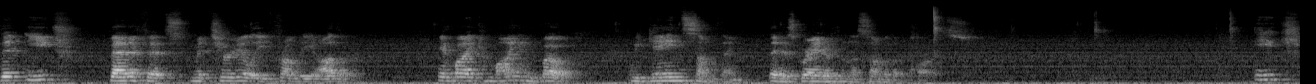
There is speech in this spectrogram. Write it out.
that each benefits materially from the other. And by combining both, we gain something that is greater than the sum of the parts. Each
